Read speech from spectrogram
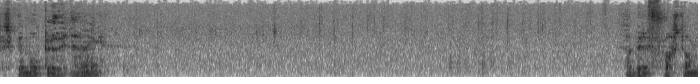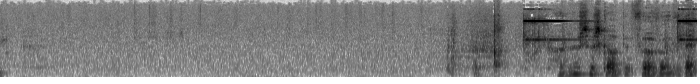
Just a bit more blue in there, I think. a bit of frost on. let's just go a bit further over there.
